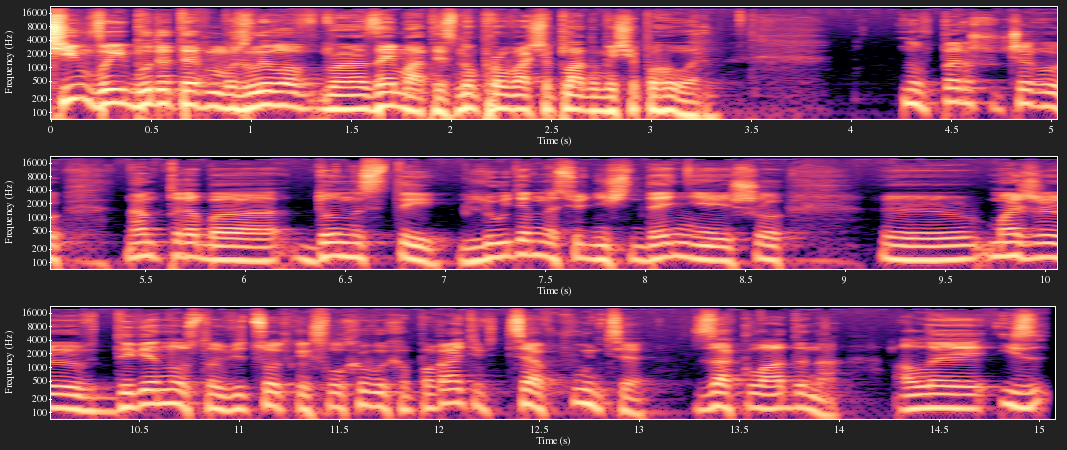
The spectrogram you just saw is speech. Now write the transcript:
чим ви будете можливо займатися? Ну, про ваші плани ми ще поговоримо. Ну, в першу чергу, нам треба донести людям на сьогоднішній день, що е, майже в 90% слухових апаратів ця функція закладена. Але із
